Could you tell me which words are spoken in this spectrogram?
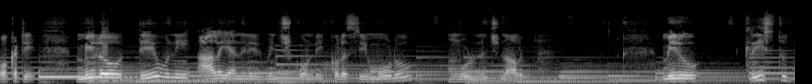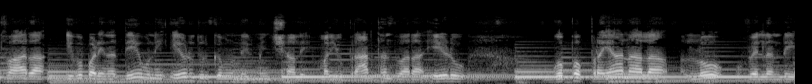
ఒకటి మీలో దేవుని ఆలయాన్ని నిర్మించుకోండి. కొలసి మూడు మూడు నుంచి నాలుగు. మీరు క్రీస్తు ద్వారా ఇవ్వబడిన దేవుని ఏడు దుర్గమును నిర్మించాలి మరియు ప్రార్థన ద్వారా ఏడు గొప్ప ప్రయాణాలలో వెళ్ళండి.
